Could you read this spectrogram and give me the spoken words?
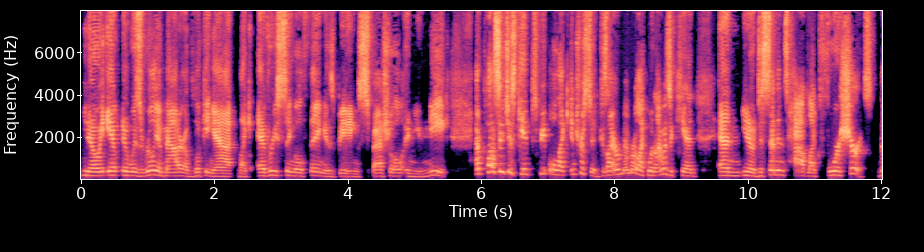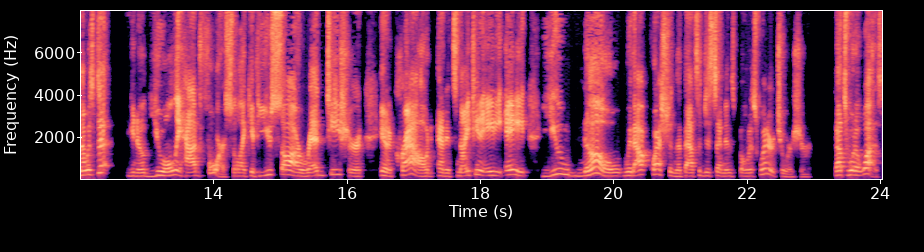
you know, it, it was really a matter of looking at like every single thing as being special and unique. And plus, it just keeps people like interested. Because I remember like when I was a kid and, you know, Descendents had like four shirts. That was it. You know, you only had four. So, like, if you saw a red t shirt in a crowd and it's 1988, you know without question that that's a Descendents bonus winter tour shirt. That's what it was.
